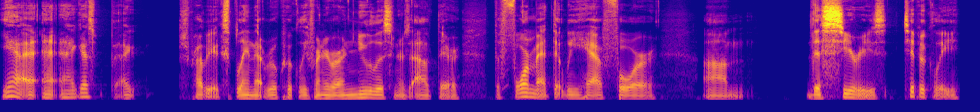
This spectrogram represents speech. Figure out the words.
Yeah and I guess I should probably explain that real quickly for any of our new listeners out there. The format that we have for um, this series typically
